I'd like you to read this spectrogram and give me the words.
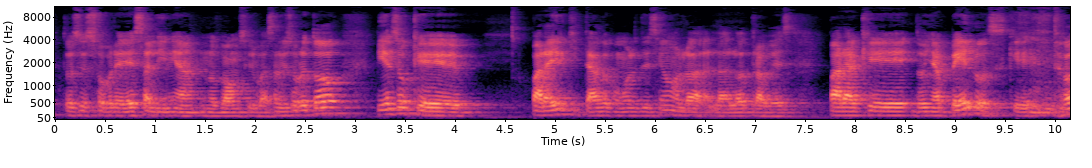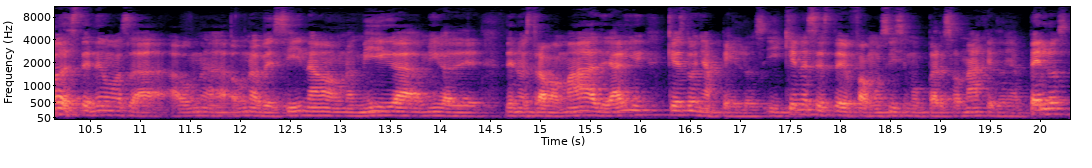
Entonces sobre esa línea nos vamos a ir basando. Y sobre todo pienso que para ir quitando, como les decíamos la, la, otra vez, para que Doña Pelos, que todos tenemos a, una, vecina, a una amiga, amiga de, nuestra mamá, de alguien, que es Doña Pelos. ¿Y quién es este famosísimo personaje, Doña Pelos?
